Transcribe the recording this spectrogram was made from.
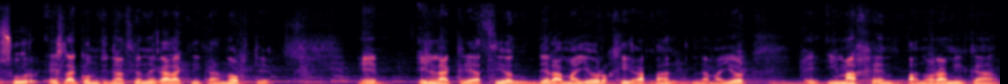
Sur es la continuación de Galáctica Norte. Eh, en la creación de la mayor gigapan, la mayor eh, imagen panorámica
